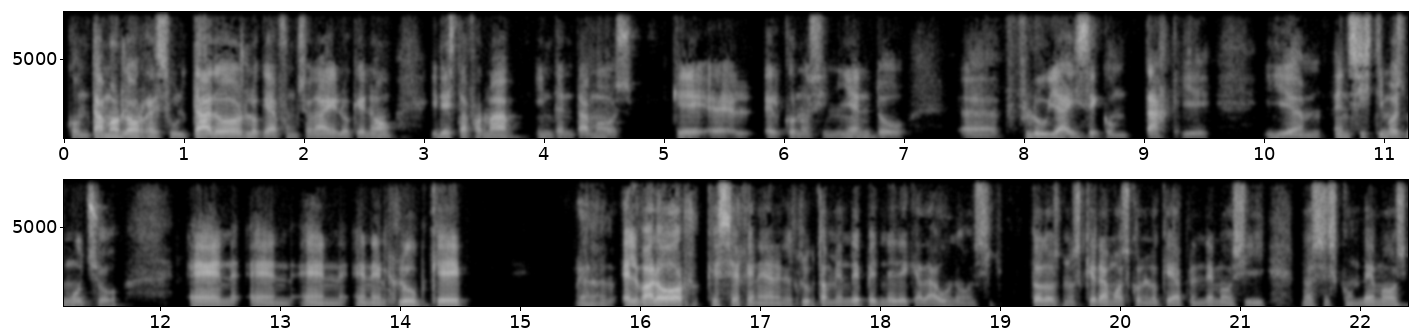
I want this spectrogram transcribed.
contamos los resultados, lo que ha funcionado y lo que no, y de esta forma intentamos que el, conocimiento eh, fluya y se contagie. Y em, insistimos mucho en, el club que em, el valor que se genera en el club también depende de cada uno. Si todos nos quedamos con lo que aprendemos y nos escondemos,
